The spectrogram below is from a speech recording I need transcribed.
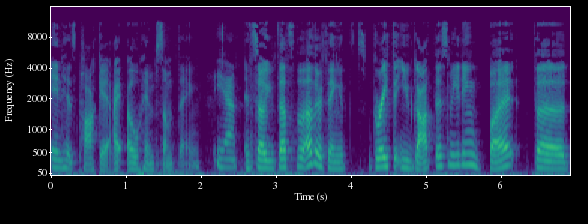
in his pocket. I owe him something, yeah. and so that's the other thing. It's great that you got this meeting, but the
